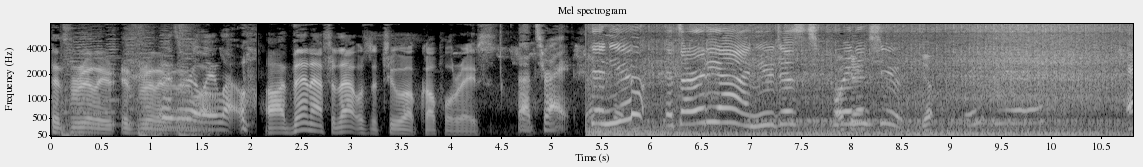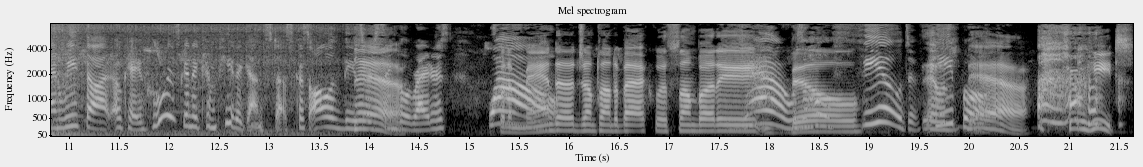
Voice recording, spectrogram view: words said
It's really, it's really, It's really low. low. Uh, then after that was the two up couple race. That's right. Can you? It's already on. You just point and shoot. Yep. And we thought, okay, who is going to compete against us? Because all of these Yeah. are single riders. Wow. But Amanda jumped on the back with somebody. Yeah, it was Bill. a whole field of It was- people. yeah, two heats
